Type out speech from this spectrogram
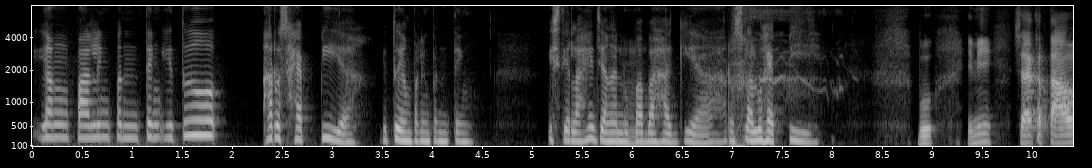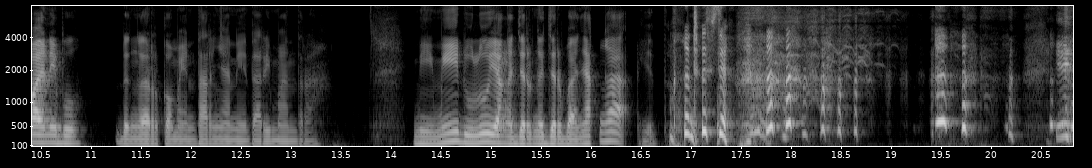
yang paling penting itu harus happy ya. Itu yang paling penting. Istilahnya jangan lupa Hmm. bahagia, harus selalu happy. Ini saya ketawa ini bu, dengar komentarnya nih dari mantra. Mimi dulu yang ngejar-ngejar banyak nggak gitu. Ini,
